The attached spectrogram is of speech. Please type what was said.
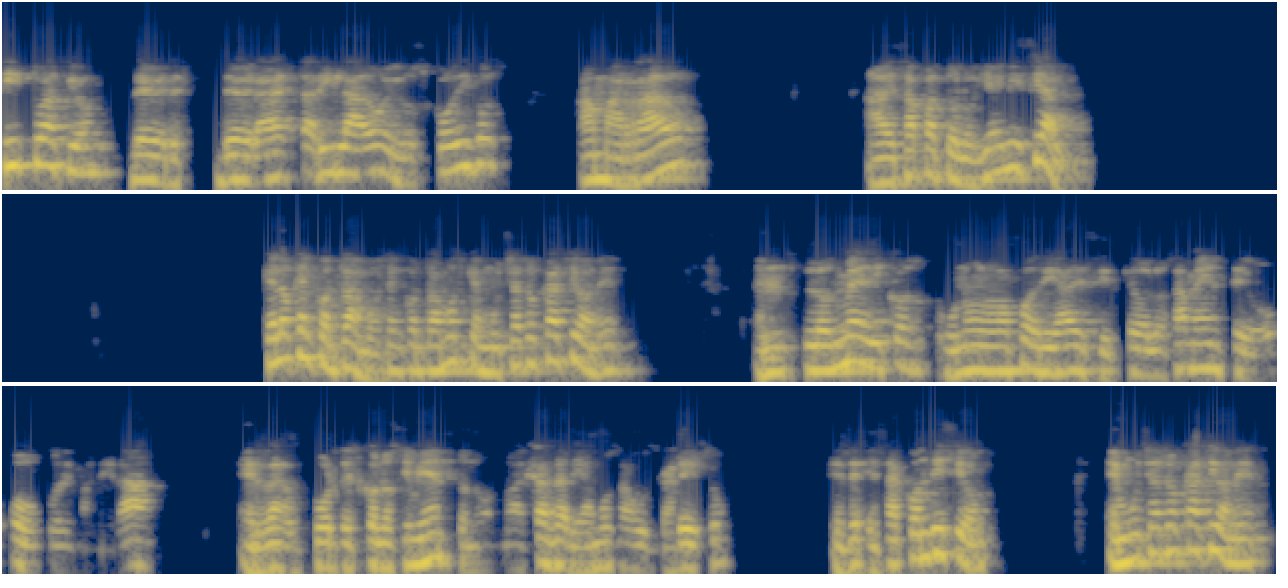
situación deberá estar hilado en los códigos, amarrado a esa patología inicial. ¿Qué es lo que encontramos? Encontramos que en muchas ocasiones los médicos, uno no podría decir que dolosamente o, o de manera por desconocimiento, no, no alcanzaríamos a buscar eso, esa condición, en muchas ocasiones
